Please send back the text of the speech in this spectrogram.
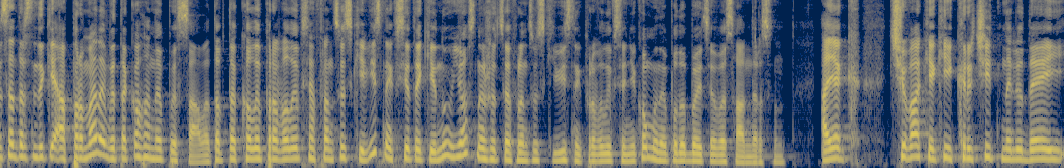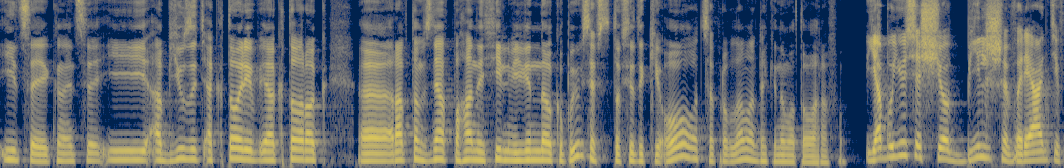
Ну, Сандерсон такий, а про мене ви такого не писали. Тобто, коли провалився французький вісник, всі такі, ну ясно, що це французький вісник провалився, нікому не подобається Вес Андерсон. А як чувак, який кричить на людей і це, як і аб'юзить акторів і акторок, е, раптом зняв поганий фільм і він не окупився, то всі такі, о, це проблема для кінематографу. Я боюся, що більше варіантів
